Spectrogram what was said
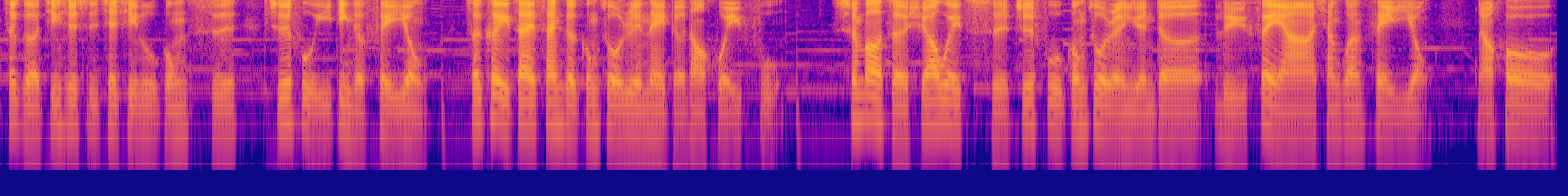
这个金氏世界纪录公司支付一定的费用，则可以在三个工作日内得到回复。申报者需要为此支付工作人员的旅费啊相关费用，然后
